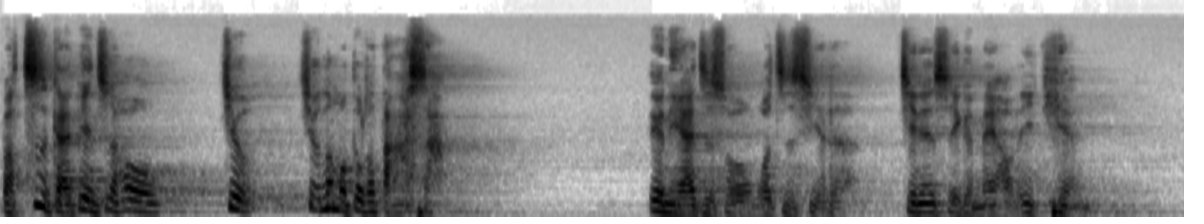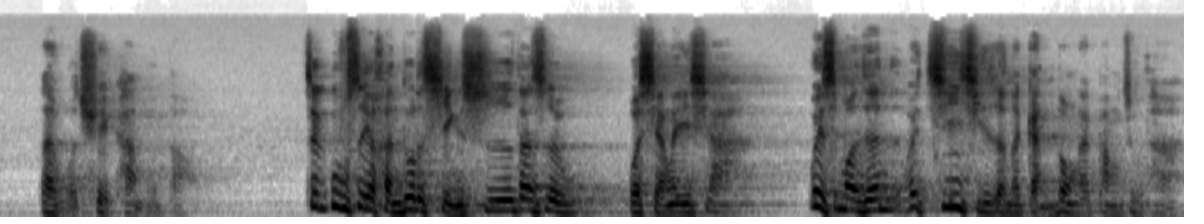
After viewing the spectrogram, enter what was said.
把字改变之后，就就那么多的打赏？”这个女孩子说：“我只写了今天是一个美好的一天。”但我却看不到。这个故事有很多的醒思，但是我想了一下，为什么人会激起人的感动来帮助他？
